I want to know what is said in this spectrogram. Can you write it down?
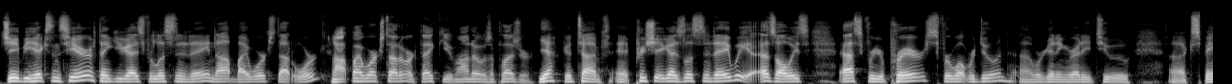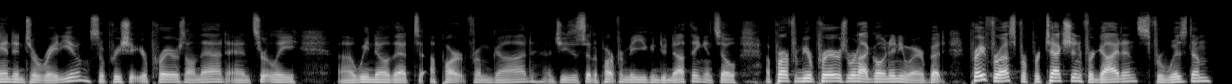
JB Hixson's here. Thank you guys for listening today. Notbyworks.org. Notbyworks.org. Thank you, Mondo. It was a pleasure. Yeah, good times. Appreciate you guys listening today. We, as always, ask for your prayers for what we're doing. Uh, we're getting ready to uh, expand into radio, so appreciate your prayers on that. And certainly, uh, we know that apart from God, uh, Jesus said, "Apart from me, you can do nothing." And so, apart from your prayers, we're not going anywhere. But pray for us for protection, for guidance, for wisdom,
